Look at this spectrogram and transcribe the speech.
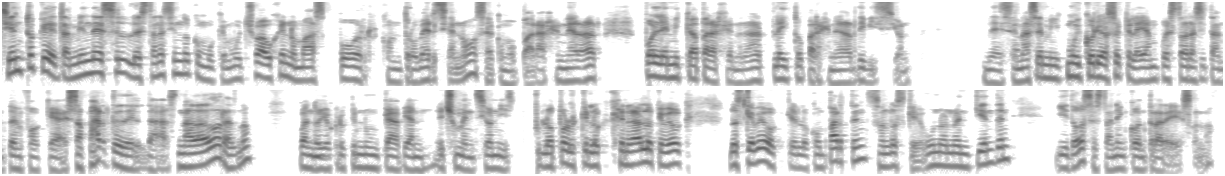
siento que también es, lo están haciendo como que mucho auge nomás por controversia, ¿no? O sea, como para generar polémica, para generar pleito, para generar división. Se me hace muy curioso que le hayan puesto ahora sí tanto enfoque a esa parte de las nadadoras, ¿no? Cuando yo creo que nunca habían hecho mención y lo, porque lo general lo que veo los que veo que lo comparten son los que uno no entienden y dos están en contra de eso, ¿no?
